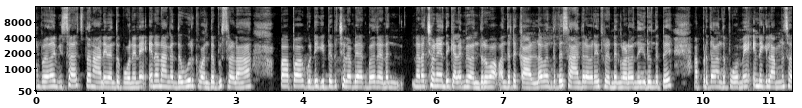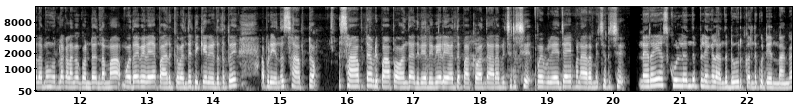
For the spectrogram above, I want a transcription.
அப்புறம் தான் விசாரிச்சு தான் நானே வந்து போனேனே. ஏன்னா நாங்கள் அந்த ஊருக்கு வந்த புதுசுலலாம் பாப்பா குட்டிக்கிட்டு சில அப்படியே இருக்கும்போது நினை நினச்சோன்னே வந்து கிளம்பி வந்துடுவோம் வந்துட்டு காலைல வந்துட்டு சாயந்தரம் வரையும் ஃப்ரெண்டுங்களோட வந்து இருந்துட்டு அப்படி தான் வந்து போவோமே. இன்றைக்கி லம்மன் சாதமும் உருளைக்கிழங்கு கொண்டு வந்தோமா. முத வேலையாக பார்க்க வந்து டிக்கெட் எடுத்துகிட்டு அப்படி வந்து சாப்பிட்டோம். சாப்பிட்டு அப்படி பாப்பா வந்து அது வேலை வேலையை வந்து பார்க்க வந்து ஆரம்பிச்சிருச்சு. போய் என்ஜாய் பண்ண ஆரம்பிச்சிருச்சு. நிறைய ஸ்கூல்லேருந்து பிள்ளைங்களை வந்து டூருக்கு வந்து கூட்டியிருந்தாங்க.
